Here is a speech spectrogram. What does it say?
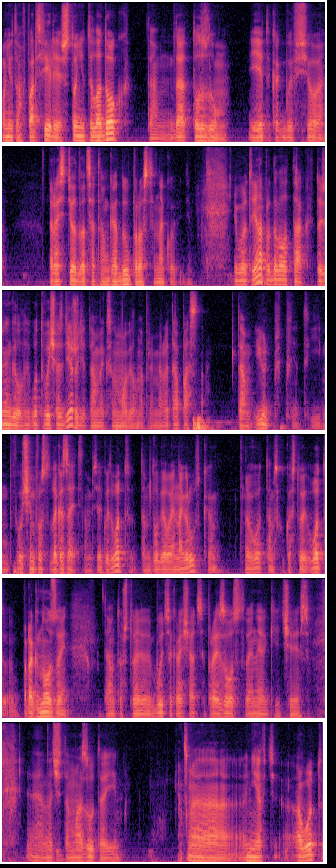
у него там в портфеле что не Теладок, там, да, то Zoom. И это как бы все растет в 2020 году просто на ковиде. И вот, и она продавала так. То есть, она говорила, вот вы сейчас держите там ExxonMobil, например, это опасно. Там, и, очень просто доказать. Там, все говорят, вот там долговая нагрузка, вот там сколько стоит, вот прогнозы, там то, что будет сокращаться производство энергии через, э, значит, там мазута и э, нефть, а вот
